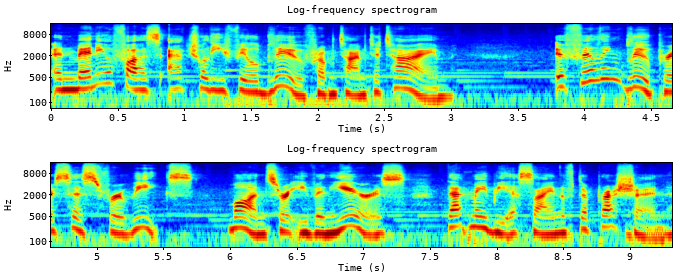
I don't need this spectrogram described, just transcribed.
and many of us actually feel blue from time to time. If feeling blue persists for weeks, months, or even years, that may be a sign of depression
